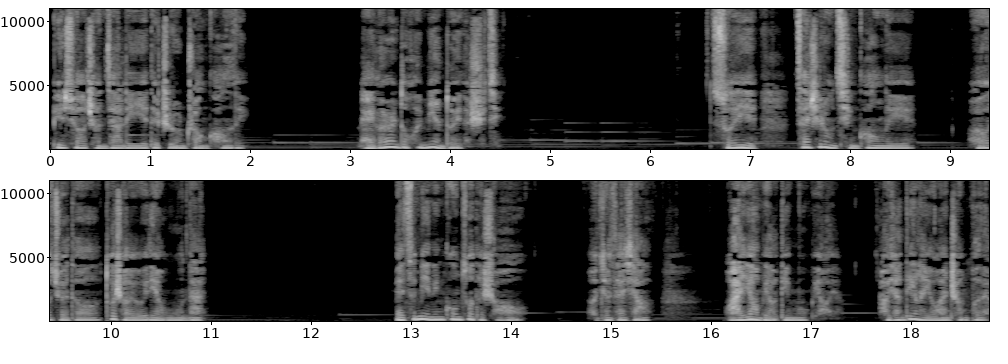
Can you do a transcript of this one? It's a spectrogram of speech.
必须要成家立业的这种状况里，每个人都会面对的事情。所以在这种情况里，我又觉得多少有一点无奈。每次面临工作的时候，我就在想，我还要不要定目标呀？好像定了也完成不了，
